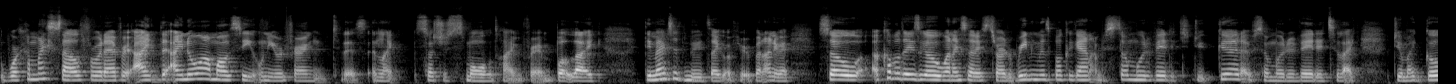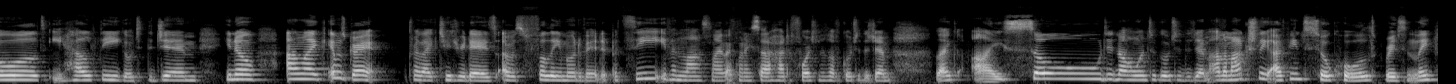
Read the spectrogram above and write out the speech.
work on myself or whatever. I I know I'm obviously only referring to this in like such a small time frame, but like the amount of moods I go through. But anyway, so a couple days ago when I said I started reading this book again, I was so motivated to do good. I was so motivated to like do my goals, eat healthy, go to the gym, you know, and like it was great for like two three days i was fully motivated. But see even last night like when i said i had to force myself to go to the gym like i so did not want to go to the gym. And i'm actually i've been so cold recently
